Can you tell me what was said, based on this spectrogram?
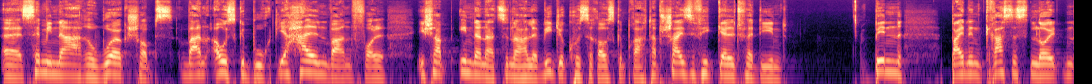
äh, Seminare, Workshops waren ausgebucht, die Hallen waren voll. Ich habe internationale Videokurse rausgebracht, habe scheiße viel Geld verdient, bin bei den krassesten Leuten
